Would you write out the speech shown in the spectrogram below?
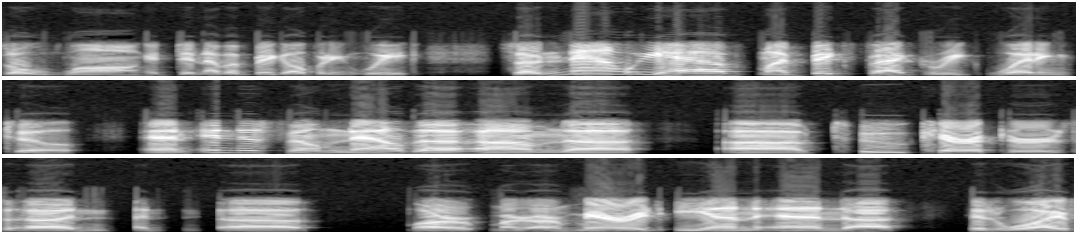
so long. It didn't have a big opening week. So now we have my big fat Greek wedding too. And in this film, now the um the uh two characters uh uh are are, married, Ian and uh his wife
